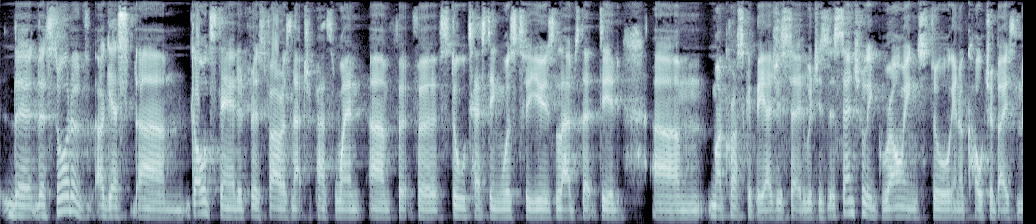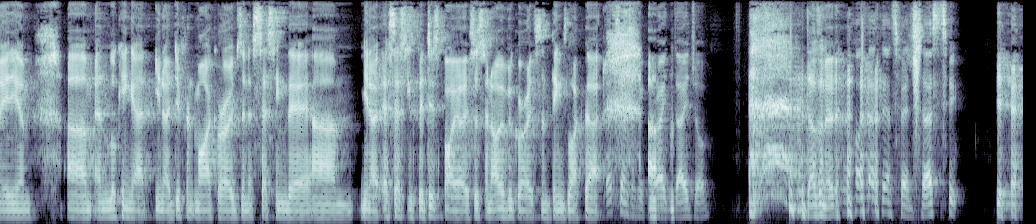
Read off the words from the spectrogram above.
the the sort of I guess um, gold standard for as far as naturopaths went um, for, for stool testing was to use labs that did um, microscopy, as you said, which is essentially growing stool in a culture based medium um, and looking at you know different microbes and assessing their um, you know assessing for dysbiosis and overgrowth and things like that. That sounds like a great day job. Doesn't it? oh, that's fantastic. Yeah,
